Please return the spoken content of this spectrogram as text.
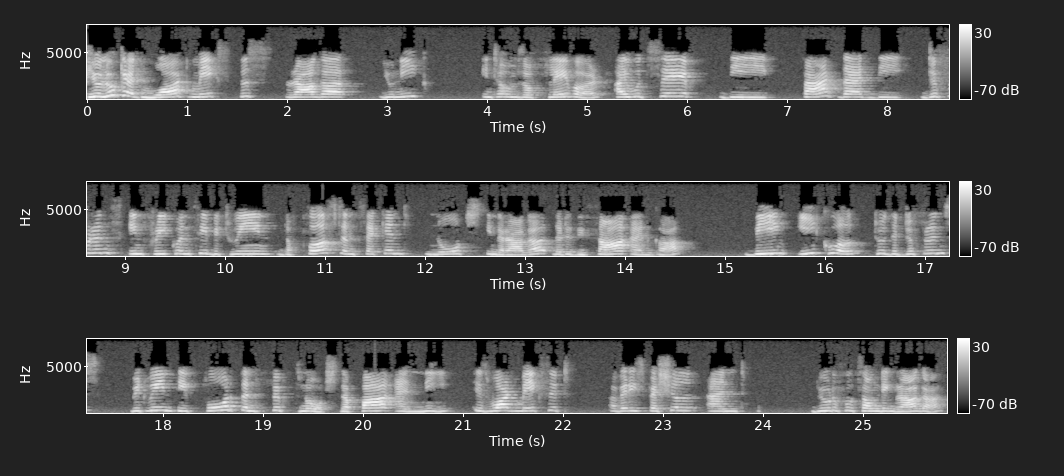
you look at what makes this raga unique in terms of flavor, I would say the fact that the difference in frequency between the first and second notes in the raga, that is the sa and ga, being equal to the difference between the fourth and fifth notes, the pa and ni, is what makes it a very special and beautiful sounding raga.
